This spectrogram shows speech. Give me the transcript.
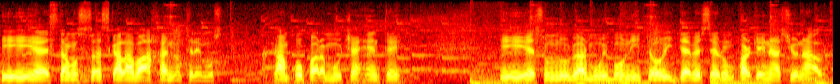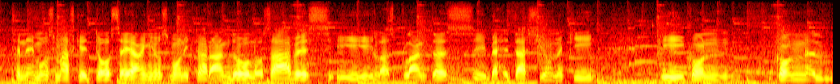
y estamos a escala baja, no tenemos campo para mucha gente y es un lugar muy bonito y debe ser un parque nacional. Tenemos más que 12 años monitorando los aves y las plantas y vegetación aquí y con, con, el,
